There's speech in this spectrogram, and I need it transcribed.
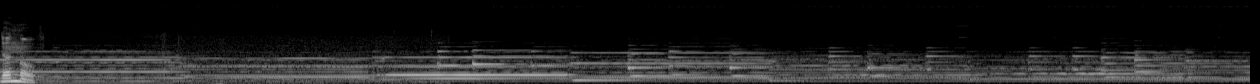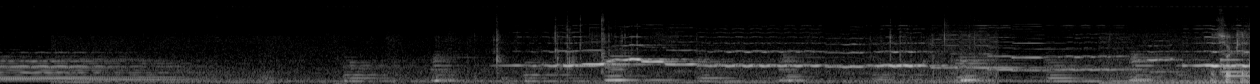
Don't move. It's okay. I,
